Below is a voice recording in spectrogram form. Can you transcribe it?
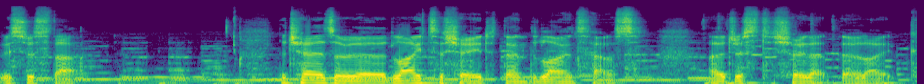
it's just that. The chairs are a lighter shade than the Lyons' house, uh, just to show that they're like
